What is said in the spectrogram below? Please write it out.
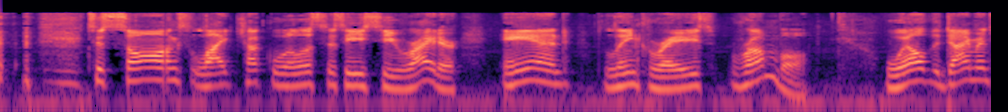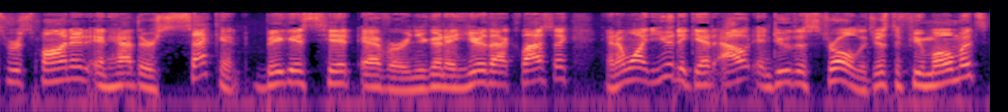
to songs like Chuck Willis's CC Rider and Link Wray's Rumble. Well, the Diamonds responded and had their second biggest hit ever. And you're going to hear that classic. And I want you to get out and do the stroll in just a few moments.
